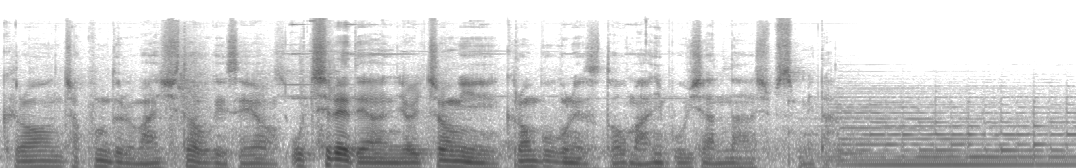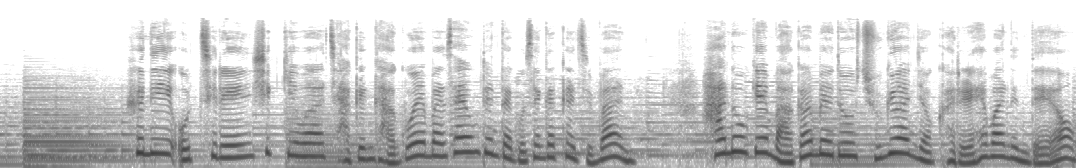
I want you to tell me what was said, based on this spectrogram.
그런 작품들을 많이 시도하고 계세요. 오칠에 대한 열정이 그런 부분에서 더 많이 보이지 않나 싶습니다. 흔히 오칠은 식기와 작은 가구에만 사용된다고 생각하지만 한옥의 마감에도 중요한 역할을 해왔는데요.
